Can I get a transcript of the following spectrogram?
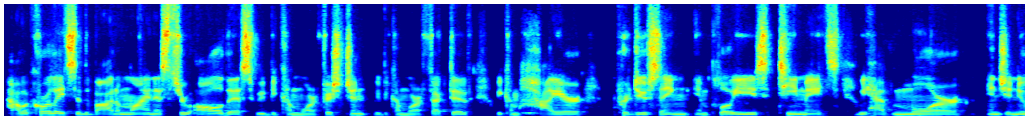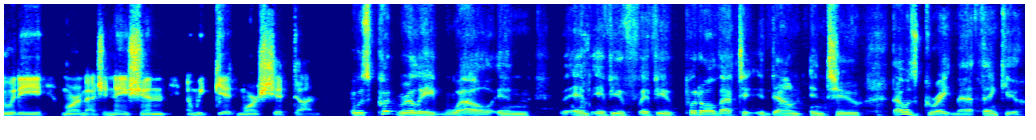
how it correlates to the bottom line is through all this we become more efficient we become more effective we become higher producing employees teammates we have more ingenuity, more imagination, and we get more shit done. It was put really well in, and if you if you put all that to, down into that was great, Matt. Thank you.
